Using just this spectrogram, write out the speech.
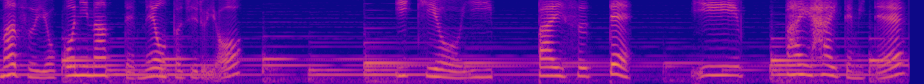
まず横になって目を閉じるよ。息をいっぱい吸っていっぱい吐いてみて。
